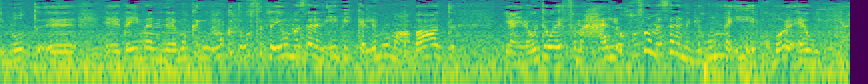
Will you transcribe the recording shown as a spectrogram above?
النطق دايما ممكن ممكن تبص تلاقيهم مثلا إيه بيتكلموا مع بعض. يعني لو أنت واقف في محل خصوصا مثلا اللي هم إيه الكبار قوي يعني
